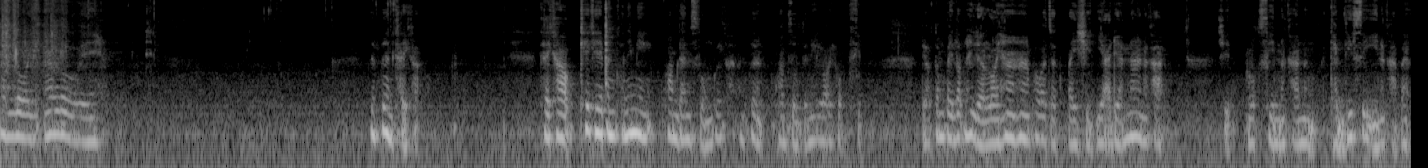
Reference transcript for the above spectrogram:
อร่อยอร่อย เพื่อนๆใครค่ะไข่ขาวเคเคเป็นคนที่มีความดันสูงด้วยค่ะเพื่อนๆความสูงตอนนี้ร้อยหกสิบเดี๋ยวต้องไปลดให้เหลือร้อยห้าห้าเพราะว่าจะไปฉีดยาเดือนหน้านะคะ ฉีดวัคซีนนะคะหนึ่งเข็มที่สี่นะคะแบบ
